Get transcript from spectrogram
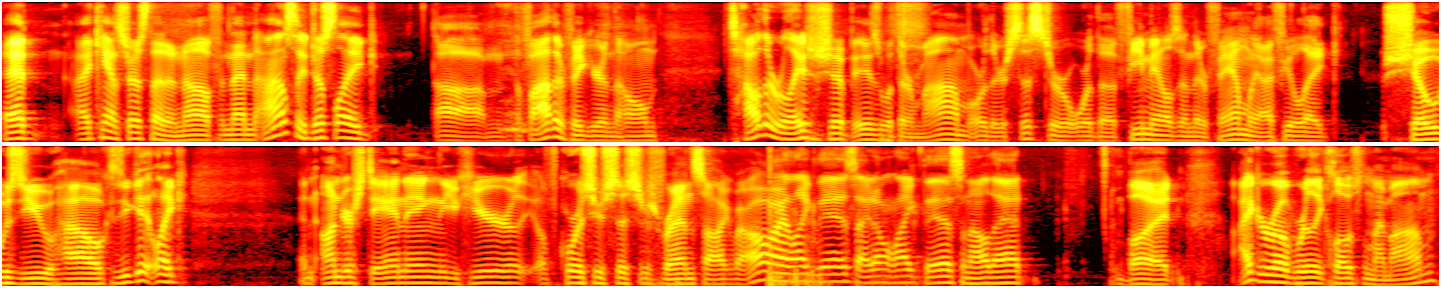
and I can't stress that enough. And then honestly, just like um, the father figure in the home, it's how their relationship is with their mom or their sister or the females in their family. I feel like shows you how because you get like an understanding. You hear, of course, your sister's friends talk about, oh, I like this, I don't like this, and all that. But I grew up really close with my mom,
